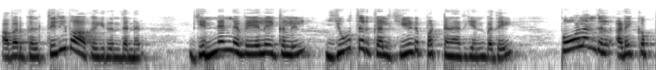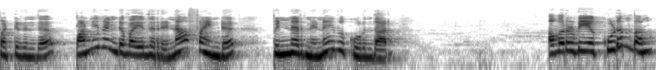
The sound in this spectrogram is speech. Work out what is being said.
அவர்கள் தெளிவாக இருந்தனர். என்னென்ன வேலைகளில் யூதர்கள் ஈடுபட்டனர் என்பதை போலந்தில் அடைக்கப்பட்டிருந்த பன்னிரண்டு வயது ரெனாஃபைண்டர் பின்னர் நினைவு கூர்ந்தார். அவருடைய குடும்பம்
